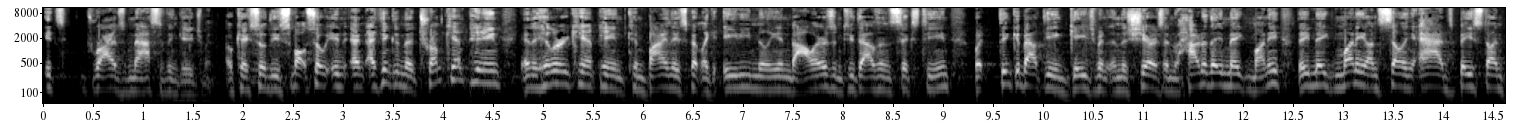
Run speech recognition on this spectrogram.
it drives massive engagement. Okay, so these small, so in, and I think in the Trump campaign and the Hillary campaign combined, they spent like eighty million dollars in 2016. But think about the engagement and the shares, and how do they make money? They make money on selling ads based on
